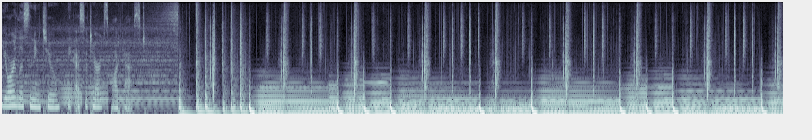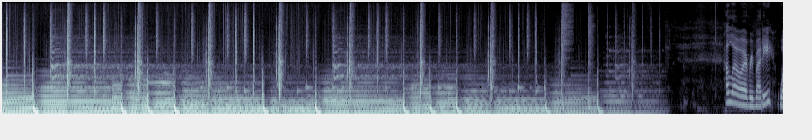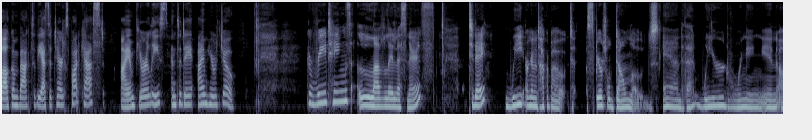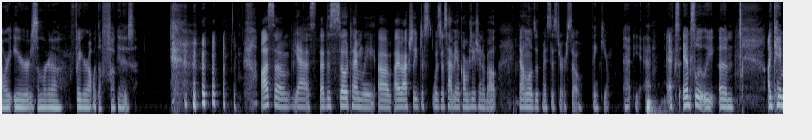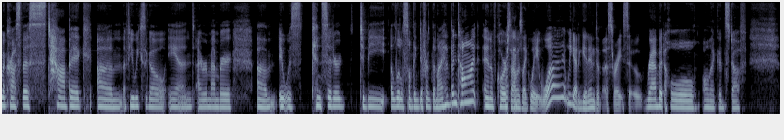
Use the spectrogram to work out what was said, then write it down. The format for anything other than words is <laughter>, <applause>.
You're listening to the Esoterix Podcast. Welcome back to the Esoterix Podcast. I am Fioraliz, and today I'm here with Jo. Greetings, lovely listeners. Today, we are going to talk about spiritual downloads and that weird ringing in our ears, and we're going to figure out what the fuck it is. <laughs> awesome. Yes, that is so timely. Um, I actually just was just having a conversation about downloads with my sister. So thank you. Uh, yeah, ex- absolutely. Um, I came across this topic um, a few weeks ago, and I remember um, it was considered to be a little something different than I had been taught. And of course, I was like, wait, what? We got to get into this, right? So, rabbit hole, all that good stuff.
